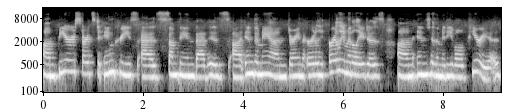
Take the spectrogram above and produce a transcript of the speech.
um, beer starts to increase as something that is uh, in demand during the early early Middle Ages um, into the medieval period.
